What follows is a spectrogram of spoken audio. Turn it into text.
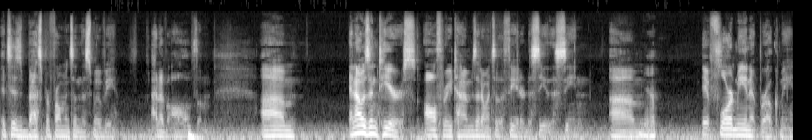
it's his best performance in this movie out of all of them. Um, and I was in tears all three times that I went to the theater to see this scene. Um, Yeah. It floored me and it broke me,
